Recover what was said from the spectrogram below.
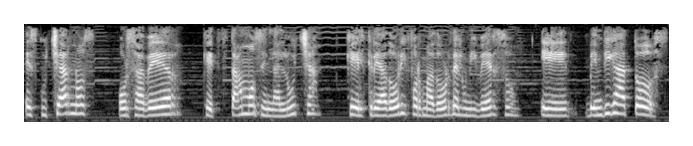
escucharnos, por saber que estamos en la lucha, que el creador y formador del universo eh, bendiga a todos,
